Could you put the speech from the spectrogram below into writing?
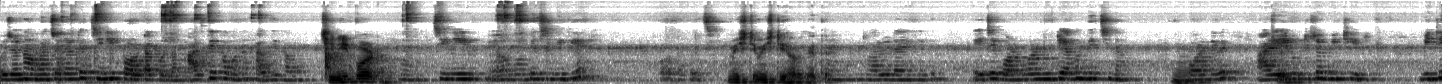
ওই জন্য আমার জন্য একটা চিনির পরোটা করলাম। আজকে খাব না কালকে খাব। চিনির পরোটা? হ্যাঁ চিনির মধ্যে চিনি দিয়ে পরোটা করেছি। মিষ্টি মিষ্টি হবে খেতে। ভালো লাগে খেতে। এই যে গরম গরম রুটি এখন দিচ্ছি না পরে নেবে। আর এই রুটিটা মিঠির। মিঠি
